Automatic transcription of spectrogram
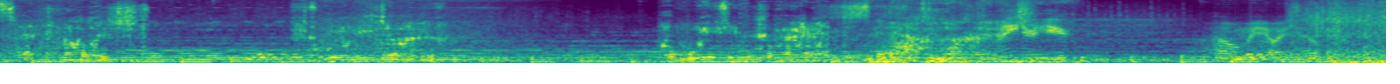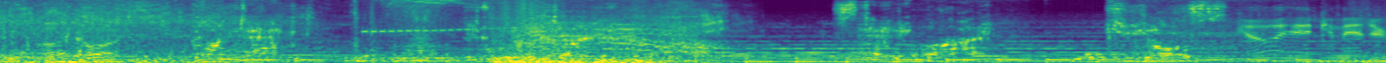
is acknowledged, it will be done. Awaiting commands now. Raider here. How may I help? Of course. Contact. It will be done. Standing by. Kiosk. Go ahead, Commander.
